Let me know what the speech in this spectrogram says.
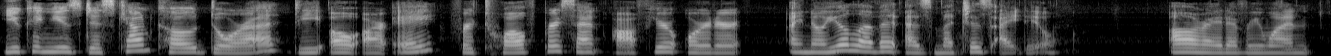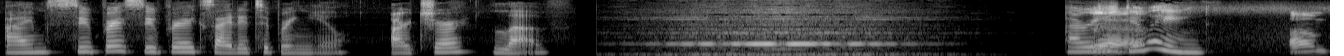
You can use discount code DORA, D O R A, for 12% off your order. I know you'll love it as much as I do. All right, everyone, I'm super, super excited to bring you Archer Love. How are yeah. you doing? I'm um,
